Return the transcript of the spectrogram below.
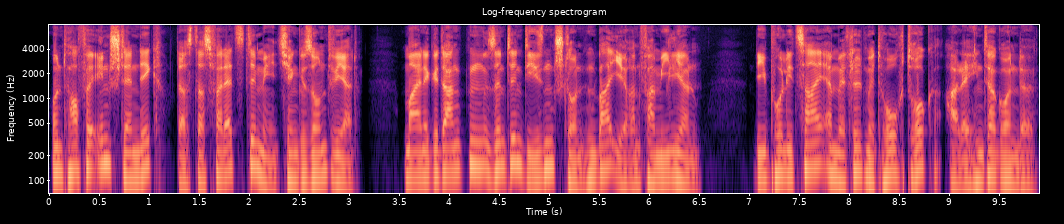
und hoffe inständig, dass das verletzte Mädchen gesund wird. Meine Gedanken sind in diesen Stunden bei ihren Familien. Die Polizei ermittelt mit Hochdruck alle Hintergründe.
